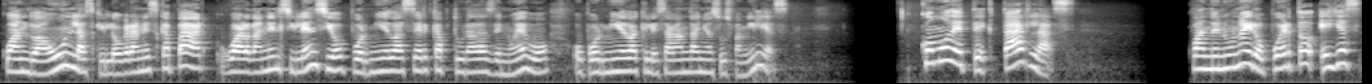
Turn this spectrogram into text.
cuando aún las que logran escapar guardan el silencio por miedo a ser capturadas de nuevo o por miedo a que les hagan daño a sus familias? ¿Cómo detectarlas cuando en un aeropuerto ellas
